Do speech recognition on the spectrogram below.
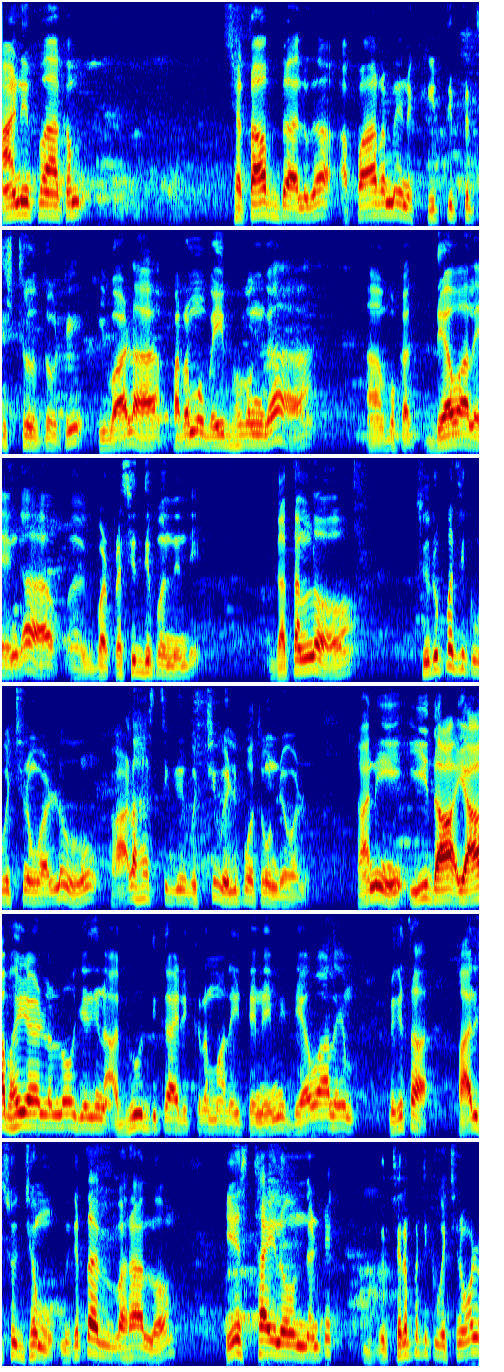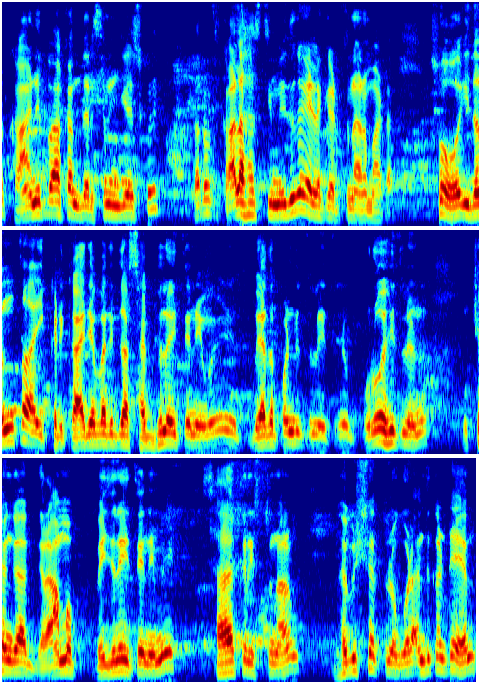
కాణిపాకం శతాబ్దాలుగా అపారమైన కీర్తి ప్రతిష్టలతోటి ఇవాళ పరమ వైభవంగా ఒక దేవాలయంగా ప్రసిద్ధి పొందింది. గతంలో తిరుపతికి వచ్చిన వాళ్ళు కాళహస్తికి వచ్చి వెళ్ళిపోతూ ఉండేవాళ్ళు. కానీ ఈ దా యాభై ఏళ్ళలో జరిగిన అభివృద్ధి కార్యక్రమాలు అయితేనేమి దేవాలయం మిగతా పారిశుధ్యం మిగతా వివరాల్లో ఏ స్థాయిలో ఉందంటే తిరుపతికి వచ్చిన వాళ్ళు కాణిపాకం దర్శనం చేసుకుని తర్వాత కాళహస్తి మీదుగా ఇళ్ళకెడుతున్నారన్నమాట. సో ఇదంతా ఇక్కడి కార్యవర్గ సభ్యులైతేనేమి వేద పండితులైతేనేమి పురోహితులను ముఖ్యంగా గ్రామ ప్రజలైతేనేమి సహకరిస్తున్నారు భవిష్యత్తులో కూడా. ఎందుకంటే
